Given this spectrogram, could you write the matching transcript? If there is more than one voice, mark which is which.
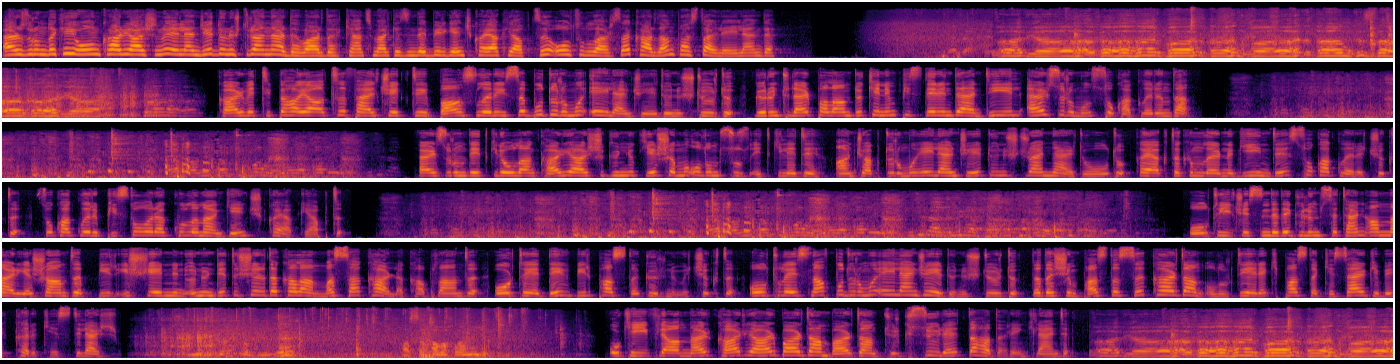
Speaker 1: Erzurum'daki yoğun kar yağışını eğlenceye dönüştürenler de vardı. Kent merkezinde bir genç kayak yaptı, oltulularsa kardan pastayla eğlendi.
Speaker 2: Kar yağar bardan bardan kızlar kar yağar.
Speaker 3: Kar ve tipi hayatı felç etti. Bazıları ise bu durumu eğlenceye dönüştürdü. Görüntüler Palandöken'in pistlerinden değil Erzurum'un sokaklarından. Erzurum'da etkili olan kar yağışı günlük yaşamı olumsuz etkiledi. Ancak durumu eğlenceye dönüştürenler de oldu. Kayak takımlarını giyindi, sokaklara çıktı. Sokakları pist olarak kullanan genç kayak yaptı. Oltu ilçesinde de gülümseten anlar yaşandı. Bir iş yerinin önünde dışarıda kalan masa karla kaplandı. Ortaya dev bir pasta görünümü çıktı. Oltulu esnaf bu durumu eğlenceye dönüştürdü. Dadaş'ın pastası kardan olur diyerek pasta keser gibi karı kestiler.
Speaker 4: Pasta tabaklarını getir.
Speaker 3: O keyifli anlar kar yağar bardan bardan türküsüyle daha da renklendi.
Speaker 2: Kar yağar bardan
